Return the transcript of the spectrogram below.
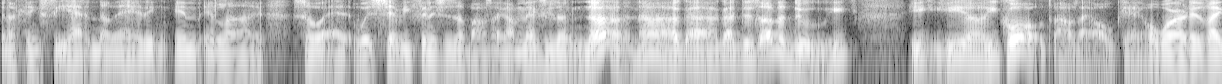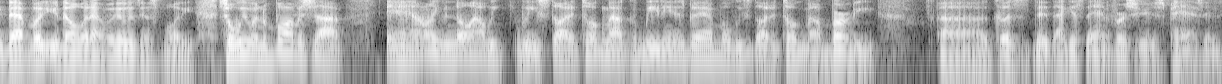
and I think C had another head in, in, in line. So at, when Chevy finishes up, I was like, I'm next. He's like, Nah, nah, I got I got this other dude. He he he uh, he called. I was like, okay, a word is like that, but you know, whatever. It was just funny. So we were in the barbershop, and I don't even know how we we started talking about comedians, man, but we started talking about Bernie because uh, I guess the anniversary is passing,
